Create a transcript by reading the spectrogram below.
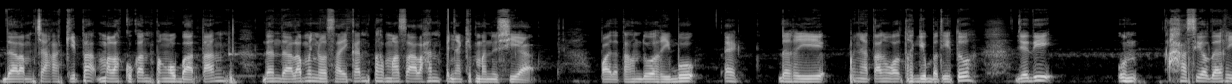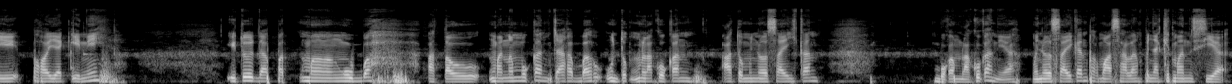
dalam cara kita melakukan pengobatan dan dalam menyelesaikan permasalahan penyakit manusia. Pada tahun 2000 eh dari pernyataan Walter Gilbert itu, jadi hasil dari proyek ini itu dapat mengubah atau menemukan cara baru untuk melakukan atau menyelesaikan bukan melakukan ya, menyelesaikan permasalahan penyakit manusia.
